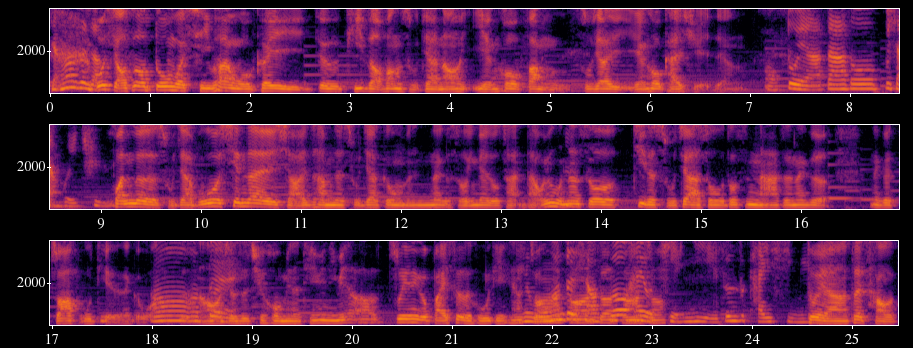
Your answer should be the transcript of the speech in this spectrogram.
讲到这个，我小时候多么期盼我可以就是提早放暑假，然后延后放暑假，延后开学这样。哦，对啊，大家都不想回去，欢乐的暑假。不过现在小孩子他们的暑假跟我们那个时候应该都差很大，因为我那时候记得暑假的时候，我都是拿着那个那个抓蝴蝶的那个网子，然后就是去后面的田园里面啊追那个白色的蝴蝶。我们的小时候还有田野，真是开心。对啊，在草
